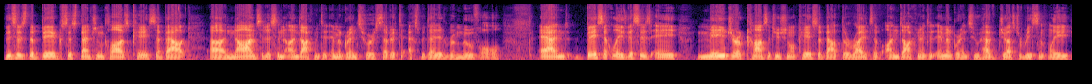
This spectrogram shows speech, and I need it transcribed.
this is the big suspension clause case about uh, non-citizen undocumented immigrants who are subject to expedited removal. And basically, this is a major constitutional case about the rights of undocumented immigrants who have just recently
